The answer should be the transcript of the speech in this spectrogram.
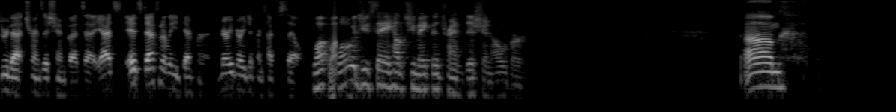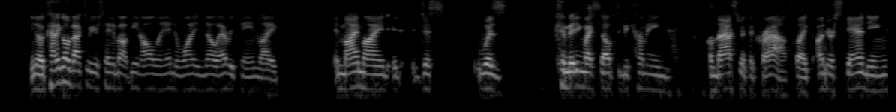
through that transition. But uh, yeah, it's it's definitely different. Very very different type of sale. What what would you say helped you make the transition over? Um, you know, kind of going back to what you're saying about being all in and wanting to know everything, like in my mind, it, it just was committing myself to becoming a master at the craft, like understanding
